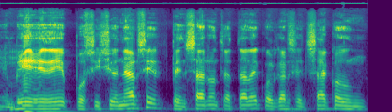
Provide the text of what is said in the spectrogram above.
En vez de posicionarse, pensaron tratar de colgarse el saco de, un-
